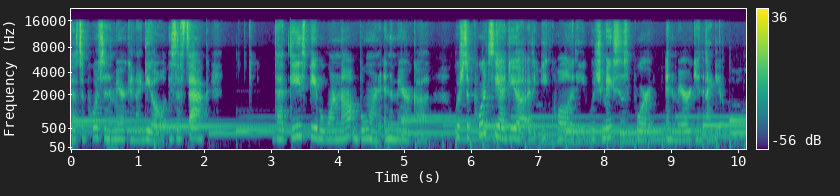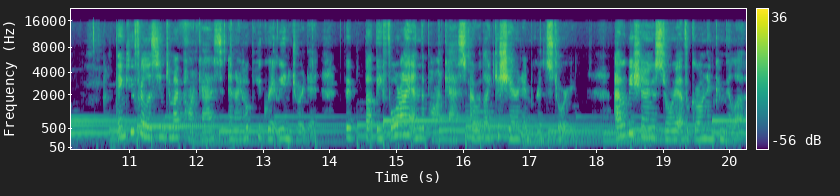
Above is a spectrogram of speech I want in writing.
that supports an American ideal is the fact that these people were not born in America, which supports the idea of equality, which makes it support an American ideal. Thank you for listening to my podcast, and I hope you greatly enjoyed it. But before I end the podcast, I would like to share an immigrant story. I will be sharing a story of a girl named Camilla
